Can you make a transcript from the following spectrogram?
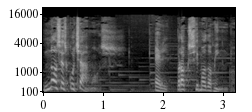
nos escuchamos el próximo domingo.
